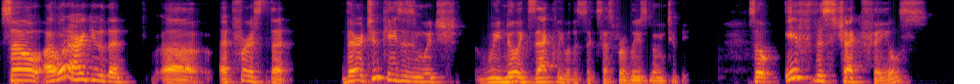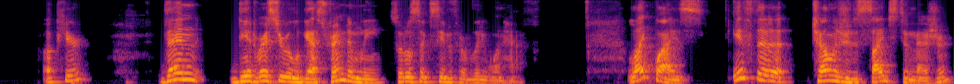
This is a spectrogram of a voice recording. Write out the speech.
So I want to argue that uh, at first that there are two cases in which we know exactly what the success probability is going to be. So if this check fails up here, then the adversary will guess randomly, so it'll succeed with probability one half. Likewise, if the challenger decides to measure,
